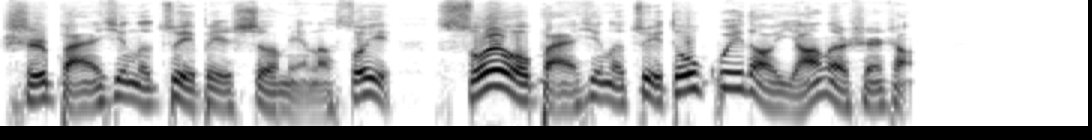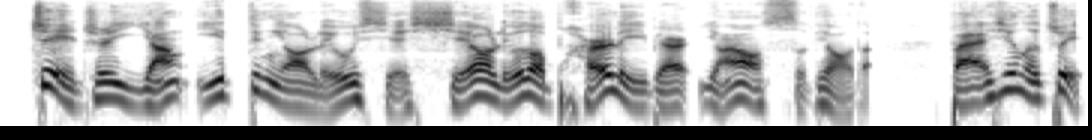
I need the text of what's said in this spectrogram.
使百姓的罪被赦免了，所以所有百姓的罪都归到羊的身上。这只羊一定要流血，血要流到盆里边，羊要死掉的。百姓的罪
